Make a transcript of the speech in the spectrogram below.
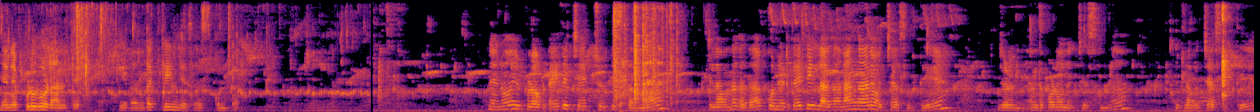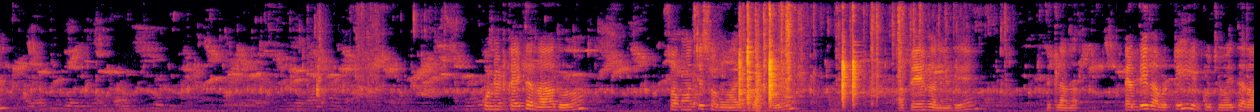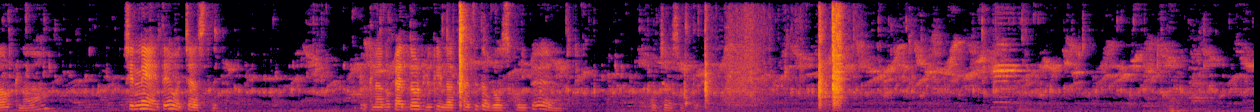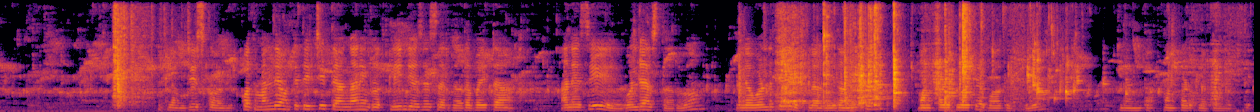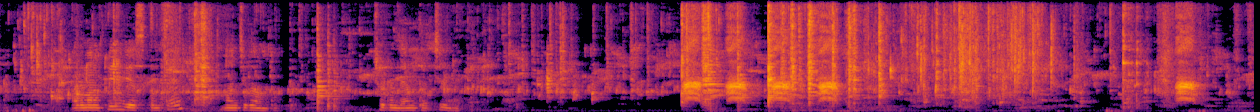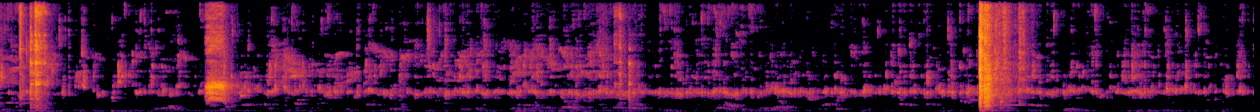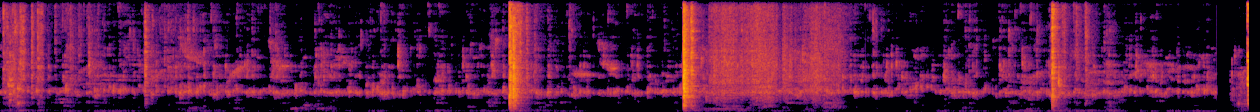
నేను ఎప్పుడు కూడా అంతే. ఇదంతా క్లీన్ చేసేసుకుంటా. నేను ఇప్పుడు ఒకటైతే చేసి చూపిస్తాను. ఇలా ఉంది కదా కొన్నిటికైతే ఇలా ఘనంగానే వచ్చేస్తుంది. చూడండి ఎంత పొడవుని వచ్చేసిందో ఇట్లా వచ్చేస్తుంది. కొన్నిటికైతే రాదు. సగం వచ్చి సగం ఆగిపోతుంది ఆ పేగు అనేది ఇట్లాగా. పెద్దవి కాబట్టి కొంచెం అయితే రావట్లా. చిన్నవి అయితే వచ్చేస్తాయి ఇట్లాగ పెద్దోట్లకి ఇలా కత్తితో కోసుకుంటే వచ్చేస్తుంది. ఇట్లా చేసుకోవాలి. కొంతమంది ఉంటే తెచ్చి తేగానే ఇంకా క్లీన్ చేసేసారు కదా బయట అనేసి వండేస్తారు. ఇలా వండితే ఇట్లా ఇదంతా మన కడుపులోకి పోతుంది ఇదంతా మన కడుపులోకి వెళ్ళితే అది మనం క్లీన్ చేసుకుంటే మంచిగా ఉంటుంది. చూడండి ఎంత వచ్చింది.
